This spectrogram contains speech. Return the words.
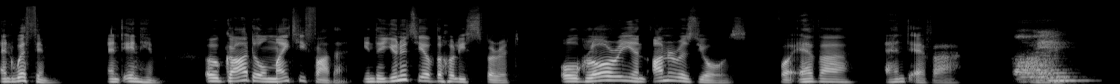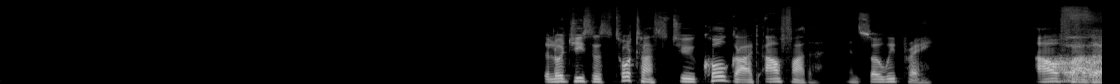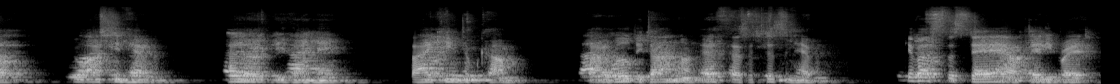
and with him, and in him, O God, Almighty Father, in the unity of the Holy Spirit, all glory and honor is yours, for ever and ever. Amen. The Lord Jesus taught us to call God our Father, and so we pray. Our Father, who art in heaven, hallowed be thy name. Thy kingdom come, thy will be done on earth as it is in heaven. Give us this day our daily bread,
